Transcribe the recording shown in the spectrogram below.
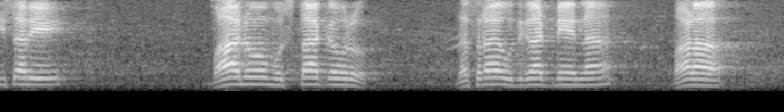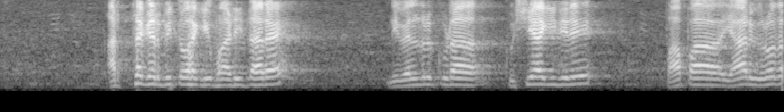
ಈ ಸಾರಿ ಬಾನು ಮುಸ್ತಾಕ್ ಅವರು ದಸರಾ ಉದ್ಘಾಟನೆಯನ್ನ ಬಹಳ ಅರ್ಥಗರ್ಭಿತವಾಗಿ ಮಾಡಿದ್ದಾರೆ. ನೀವೆಲ್ಲರೂ ಕೂಡ ಖುಷಿಯಾಗಿದ್ದೀರಿ. ಪಾಪ ಯಾರು ವಿರೋಧ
